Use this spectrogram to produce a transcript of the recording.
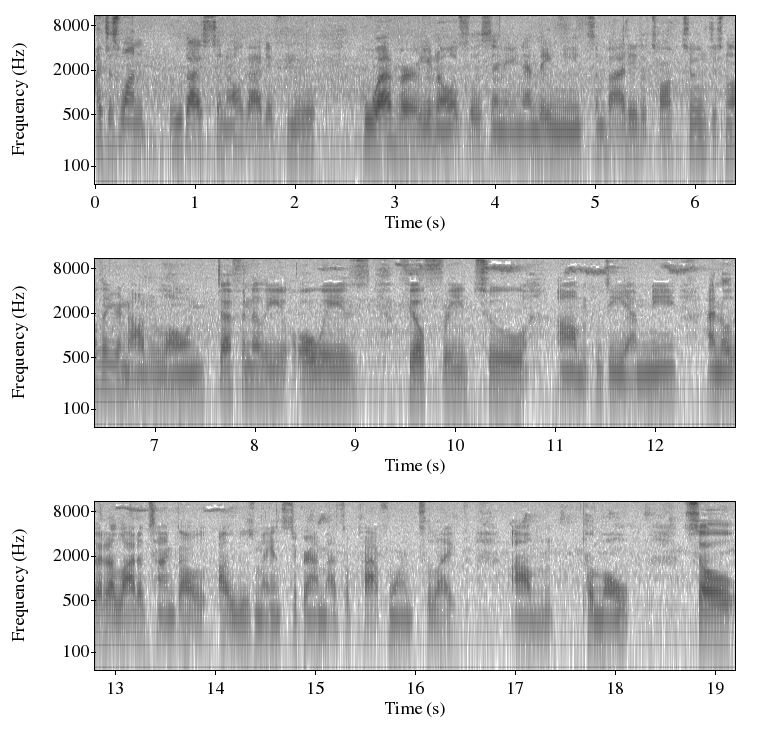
I just want you guys to know that if you whoever you know is listening and they need somebody to talk to just know that you're not alone definitely always feel free to um, dm me i know that a lot of times i'll, I'll use my instagram as a platform to like um, promote so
